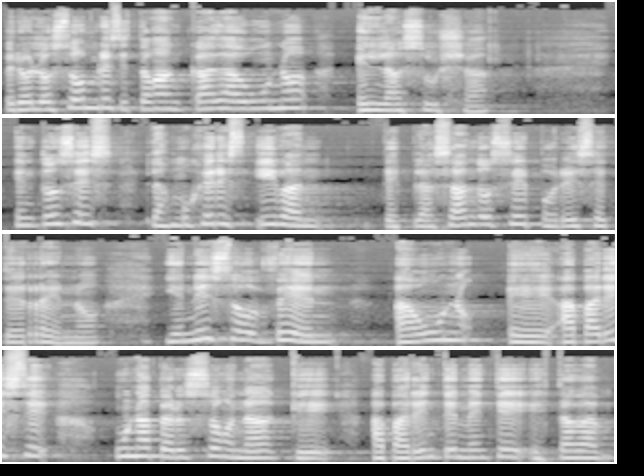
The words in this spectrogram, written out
pero los hombres estaban cada uno en la suya. Entonces las mujeres iban desplazándose por ese terreno y en eso ven a uno, eh, aparece una persona que aparentemente estaba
